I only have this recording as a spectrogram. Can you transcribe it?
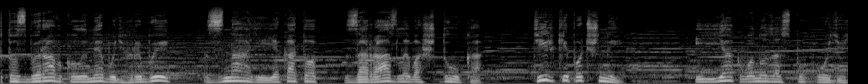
хто збирав коли-небудь гриби, знає, яка то заразлива штука. Тільки почни. І як воно заспокоює.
